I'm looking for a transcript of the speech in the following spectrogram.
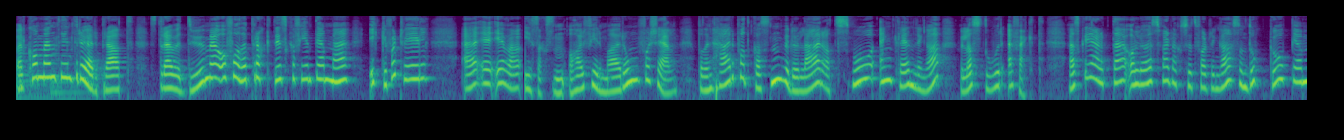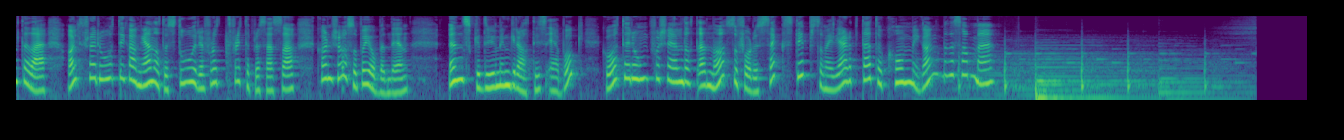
Velkommen til Interiørprat. Strever du med å få det praktisk og fint hjemme? Ikke fortvil. Jeg er Eva Isaksen og har firmaet Rom for sjelen. På denne podkasten vil du lære at små, enkle endringer vil ha stor effekt. Jeg skal hjelpe deg å løse hverdagsutfordringer som dukker opp hjem til deg. Alt fra rot i gangen og til store flytteprosesser, kanskje også på jobben din. Ønsker du min gratis e-bok? Gå til romforsjelen.no, så får du seks tips som vil hjelpe deg til å komme i gang med det samme.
